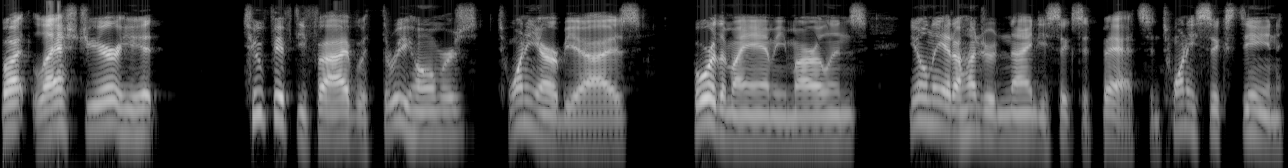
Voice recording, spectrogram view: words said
But last year, he hit 255 with three homers, 20 RBIs for the Miami Marlins. He only had 196 at bats. In 2016,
